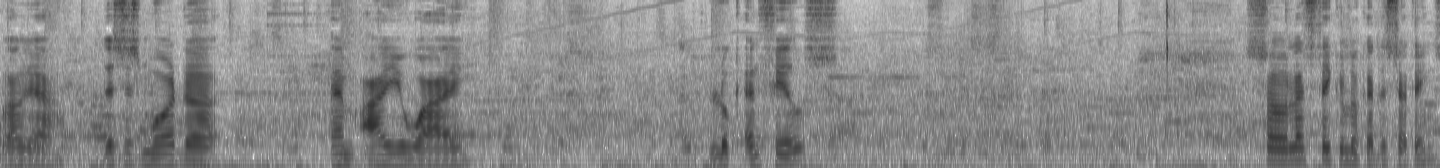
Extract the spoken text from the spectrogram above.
well yeah. This is more the EMUI look and feels. So let's take a look at the settings.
